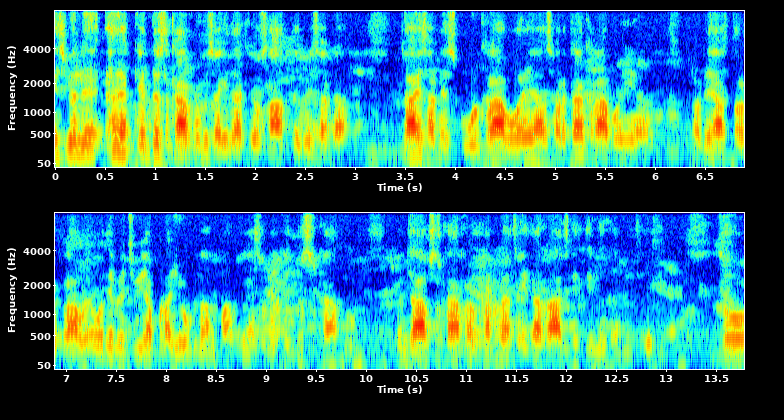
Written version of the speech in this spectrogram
ਇਸ ਵੇਲੇ ਕੇਂਦਰ ਸਰਕਾਰ ਨੂੰ ਵੀ ਚਾਹੀਦਾ ਕਿ ਉਹ ਸਾਥ ਦੇਵੇ ਸਾਡਾ। ਚਾਹੇ ਸਾਡੇ ਸਕੂਲ ਖਰਾਬ ਹੋਏ ਆ, ਸੜਕਾਂ ਖਰਾਬ ਹੋਈਆਂ, ਸਾਡੇ ਹਸਪਤਾਲ ਖਰਾਬ ਹੋਏ, ਉਹਦੇ ਵਿੱਚ ਵੀ ਆਪਣਾ ਯੋਗਦਾਨ ਪਾਵੇ ਇਸ ਵੇਲੇ ਕੇਂਦਰ ਸਰਕਾਰ ਨੂੰ ਪੰਜਾਬ ਸਰਕਾਰ ਨਾਲ ਖੜਨਾ ਚਾਹੀਦਾ, ਰਾਜਨੀਤੀ ਨਹੀਂ ਕਰਨੀ ਚਾਹੀਦੀ। ਸੋ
